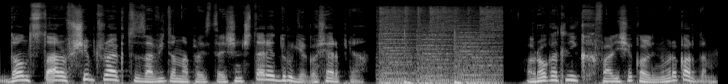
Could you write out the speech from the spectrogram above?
Don't Starve Shipwrecked zawita na PlayStation 4 2 sierpnia. League chwali się kolejnym rekordem.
